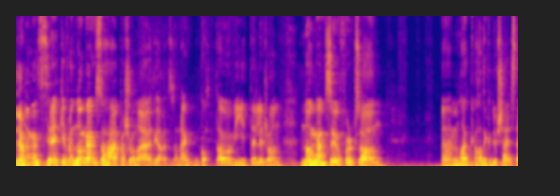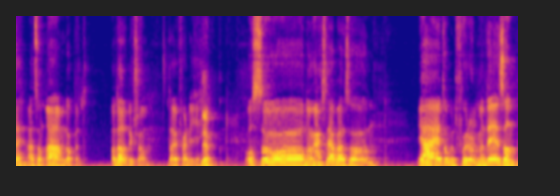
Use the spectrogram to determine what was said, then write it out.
Ja. Noen ganger så sier jeg ikke. For noen ganger så har personer jeg vet ikke, jeg vet ikke, sånn, jeg har godt av å vite, eller sånn Noen ganger så er jo folk sånn eh, Men har- hadde ikke du kjæreste? Jeg er sånn, ah, ja, men det er åpent. Og da er det liksom Da er vi ferdig. Ja. Og så noen ganger så er jeg bare sånn jeg er i et åpent forhold, men det er sånn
